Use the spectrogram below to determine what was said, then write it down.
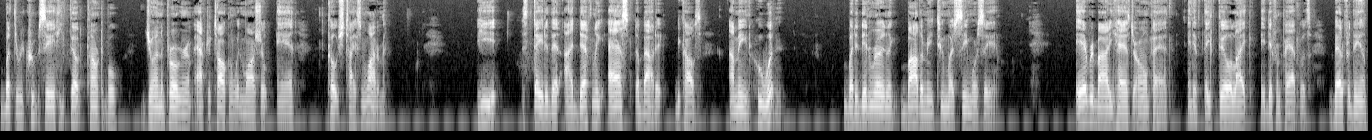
but the recruit said he felt comfortable joining the program after talking with Marshall and Coach Tyson Waterman he stated that I definitely asked about it because, I mean, who wouldn't? But it didn't really bother me too much, Seymour said. Everybody has their own path, and if they feel like a different path was better for them,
